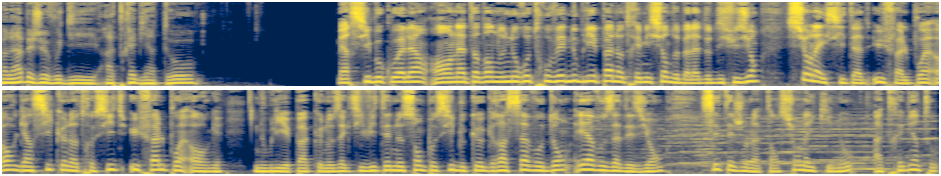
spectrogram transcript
Voilà, ben je vous dis à très bientôt. Merci beaucoup Alain. En attendant de nous retrouver, n'oubliez pas notre émission de balado diffusion sur laïcitadufal.org ainsi que notre site ufal.org. N'oubliez pas que nos activités ne sont possibles que grâce à vos dons et à vos adhésions. C'était Jonathan sur Laikino. À très bientôt.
